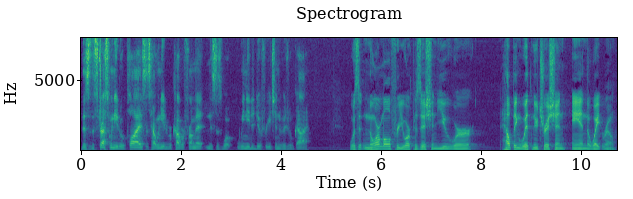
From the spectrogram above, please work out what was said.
this is the stress we need to apply. This is how we need to recover from it. And this is what we need to do for each individual guy. Was it normal for your position you were helping with nutrition and the weight room?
